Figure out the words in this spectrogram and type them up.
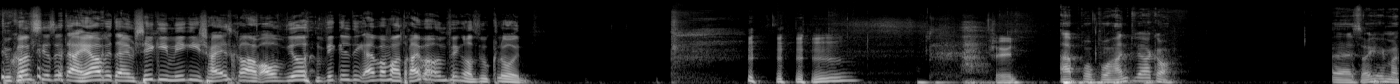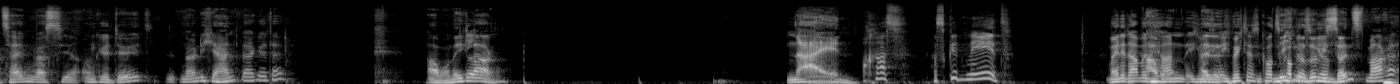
Du kommst hier so daher mit deinem schicki-micki Scheißkram, aber wir wickeln dich einfach mal dreimal um den Finger, so Klon. Schön. Apropos Handwerker. Äh, soll ich euch mal zeigen, was hier Onkel Död neulich hier handwerkelt hat? Aber nicht lang. Nein. Ach krass, hast genäht. Meine Damen und Herren, ich, also ich, möchte das kurz Nicht nur so, wie ich sonst mache,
